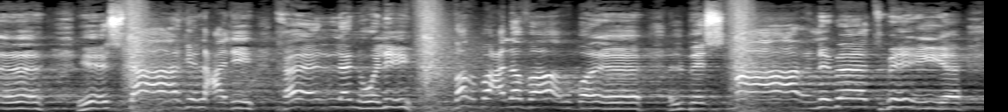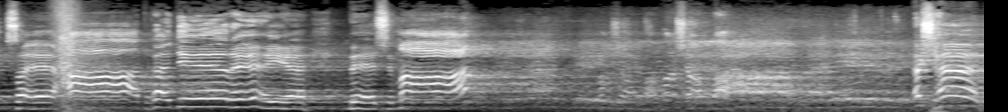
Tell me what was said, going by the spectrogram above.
يستاهل علي خلى نولي ضربة على ضربة. البسمار نبت بيه صيحات غديرية. بسمار شاء الله. أشهد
